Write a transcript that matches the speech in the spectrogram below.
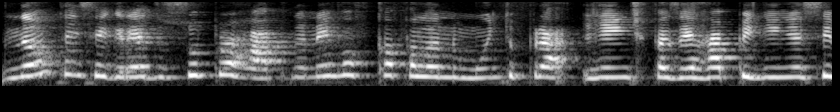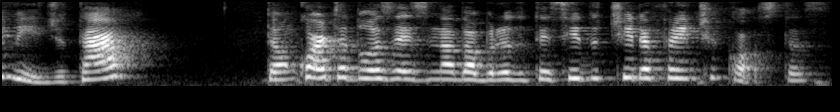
Não tem segredo, super rápido, nem vou ficar falando muito pra gente fazer rapidinho esse vídeo, tá? Então, corta duas vezes na dobra do tecido, tira frente e costas.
